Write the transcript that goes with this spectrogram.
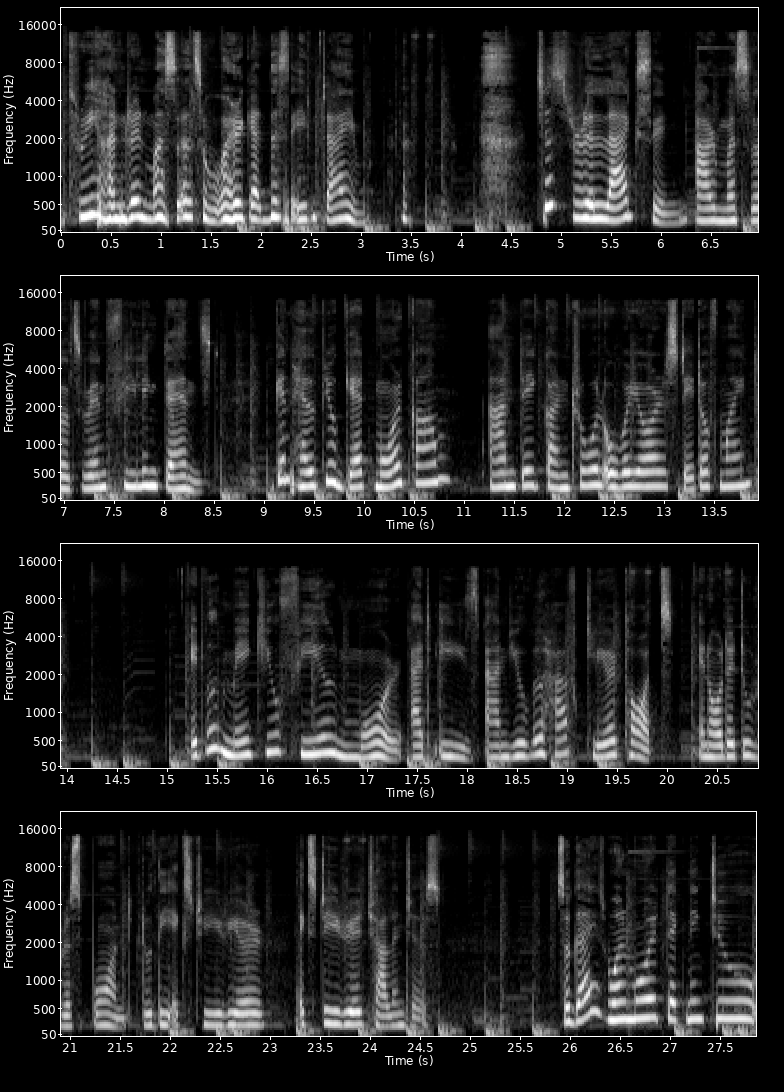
300 muscles work at the same time. Just relaxing our muscles when feeling tensed can help you get more calm and take control over your state of mind. It will make you feel more at ease and you will have clear thoughts in order to respond to the exterior exterior challenges. So guys, one more technique to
